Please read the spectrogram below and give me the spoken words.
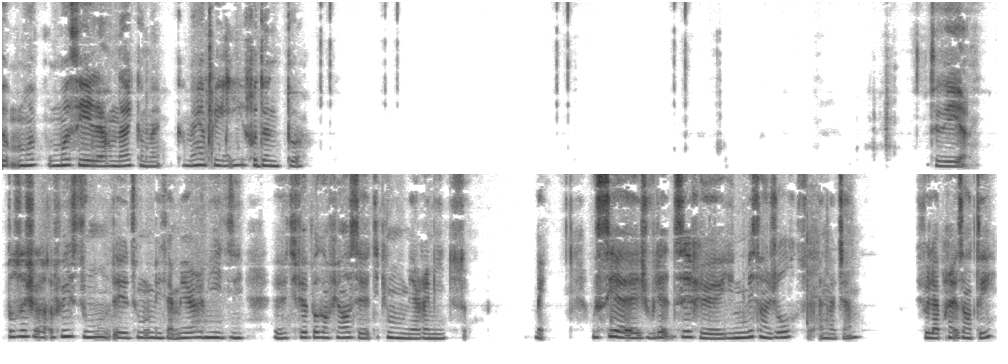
Moi, pour moi, c'est l'arnaque quand même. Quand même, après, ils redonnent pas. C'est des... Pour ça, je refuse tout le monde, euh, tout le monde, mes meilleurs amis, dit, euh, tu fais pas confiance, euh, t'es plus mon meilleur ami, tout ça. Ben. Aussi, euh, je voulais dire, euh, il y a une mise en jour sur Anna Jam. Je vais la présenter.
